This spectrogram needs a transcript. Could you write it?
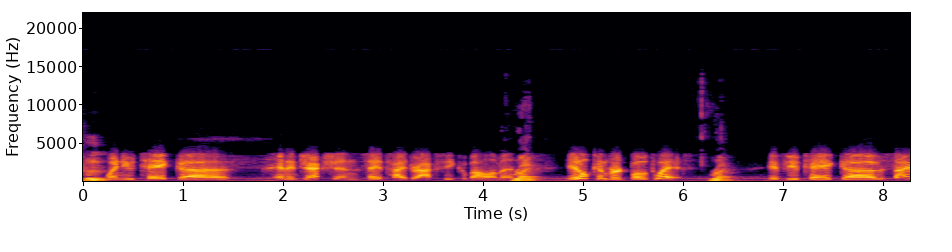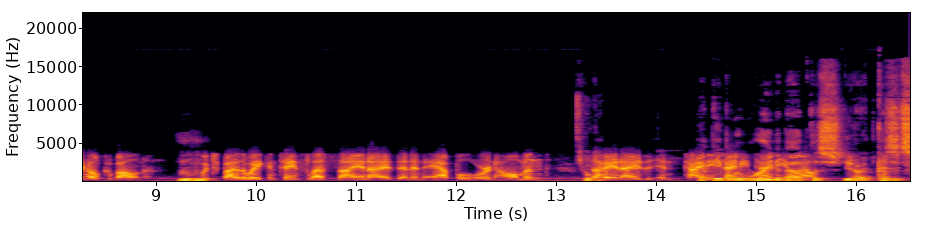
Hmm. When you take uh, an injection, say it's hydroxycobalamin, right it'll convert both ways. right If you take uh, cyanocobalamin, Mhm. which by the way contains less cyanide than an apple or an almond, Okay. cyanide in tiny, yeah, people tiny, are worried about this you know because it's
